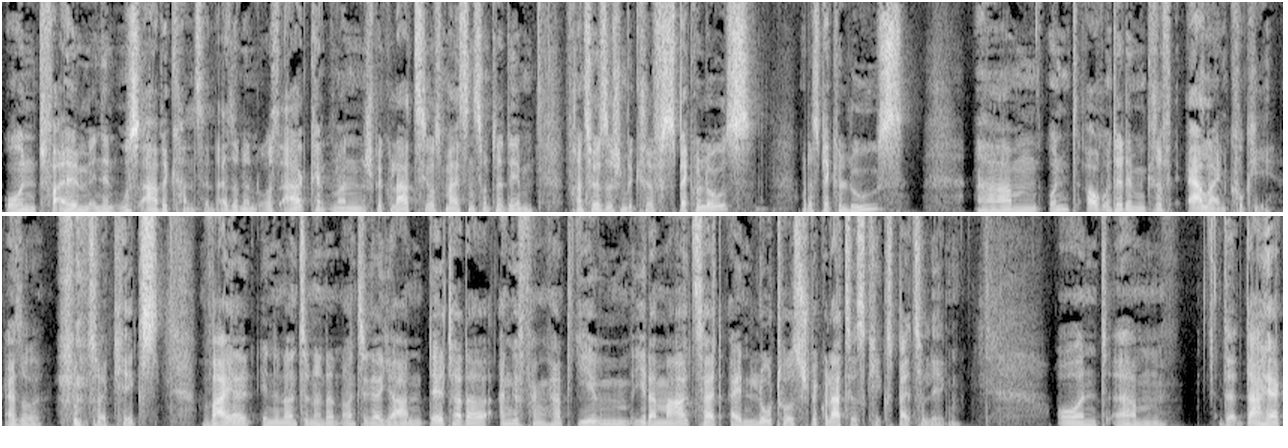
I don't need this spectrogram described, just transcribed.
und vor allem in den USA bekannt sind. Also in den USA kennt man Spekulatius meistens unter dem französischen Begriff Speculoos oder Speculoos ähm, und auch unter dem Begriff Airline Cookie, also Flugzeugkeks, weil in den 1990er Jahren Delta da angefangen hat, jedem, jeder Mahlzeit einen Lotus Spekulatius Keks beizulegen. Und ähm, da, daher,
